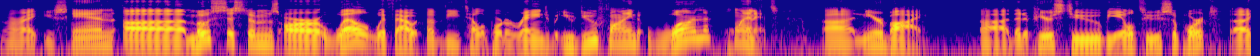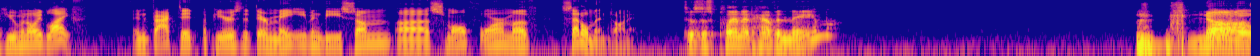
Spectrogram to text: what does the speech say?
All right, you scan. Uh, most systems are well without of the teleporter range, but you do find one planet uh, nearby uh, that appears to be able to support uh, humanoid life. In fact, it appears that there may even be some uh, small form of settlement on it. Does this planet have a name? No,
